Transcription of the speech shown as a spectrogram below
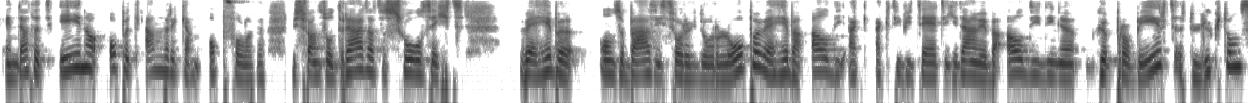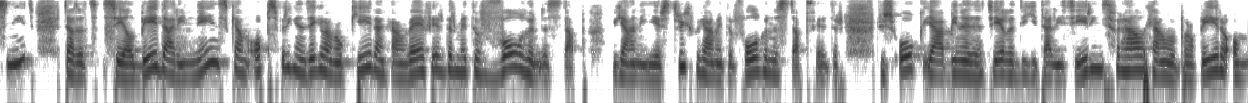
En dat het ene op het andere kan opvolgen. Dus van zodra dat de school zegt, wij hebben onze basiszorg doorlopen. Wij hebben al die activiteiten gedaan, we hebben al die dingen geprobeerd. Het lukt ons niet. Dat het CLB daar ineens kan opspringen en zeggen van oké, dan gaan wij verder met de volgende stap. We gaan niet eerst terug, we gaan met de volgende stap verder. Dus ook ja, binnen het hele digitaliseringsverhaal gaan we proberen om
